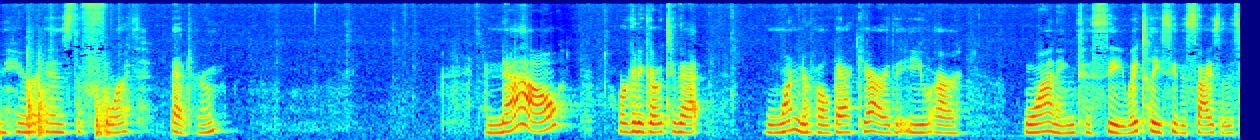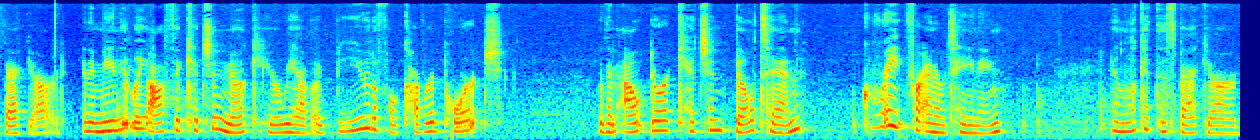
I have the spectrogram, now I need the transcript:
And here is the fourth bedroom. And now we're going to go to that wonderful backyard that you are wanting to see. Wait till you see the size of this backyard. And immediately off the kitchen nook, here we have a beautiful covered porch with an outdoor kitchen built in. Great for entertaining. And look at this backyard.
